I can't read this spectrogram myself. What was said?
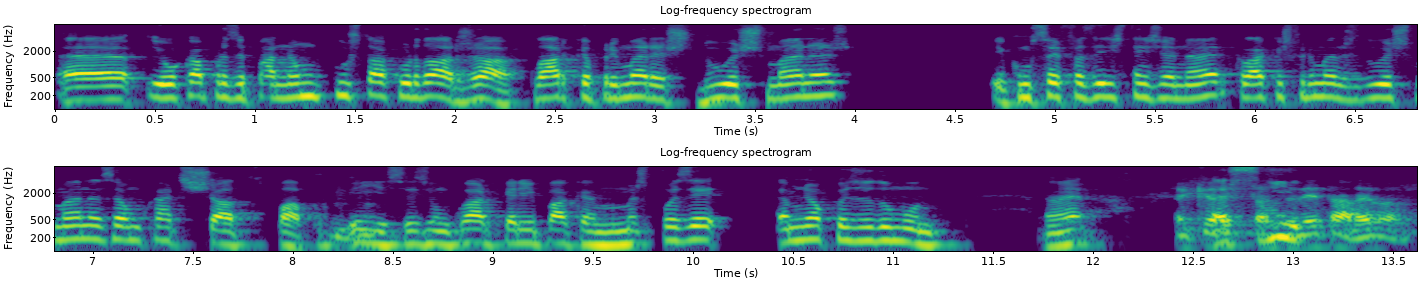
Ah, eu acabo por dizer, pá, não me custa acordar já. Claro que as primeiras duas semanas, eu comecei a fazer isto em janeiro, claro que as primeiras duas semanas é um bocado chato, pá, porque Uhum. aí, seis e um quarto, quero ir para a cama, mas depois é a melhor coisa do mundo, não é? Aquela a que estás a seguir- deitar agora.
